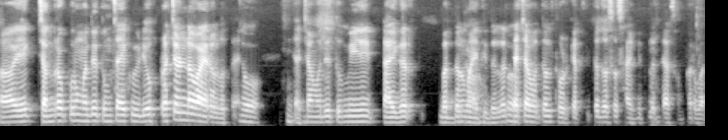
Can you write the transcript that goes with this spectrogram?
आहे. एक चंद्रपूरमध्ये तुमचा एक व्हिडिओ प्रचंड व्हायरल होत आहे. हो. त्याच्यामध्ये तुम्ही टायगर बद्दल माहिती दिलं. त्याच्याबद्दल थोडक्यात तिथं जसं सांगितलं त्या संदर्भात.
